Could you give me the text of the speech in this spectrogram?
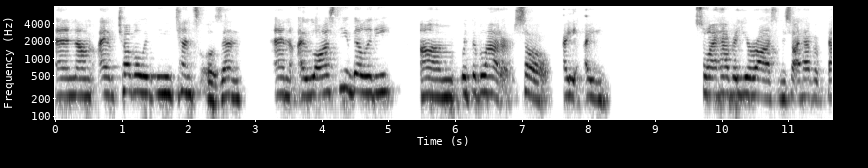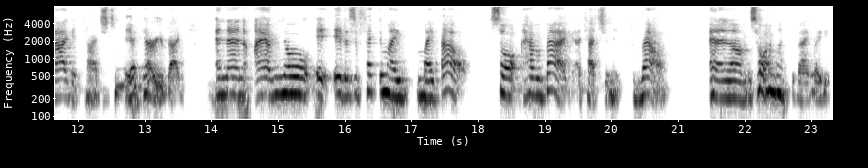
And um, I have trouble with the utensils and and I lost the ability um, with the bladder. So I, I so I have a urostomy. So I have a bag attached to me. I carry a bag, and then I have no. It, it has affected my my bowel. So I have a bag attached to me for the bowel, and um, so I'm like the bag lady.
